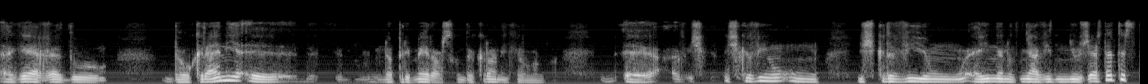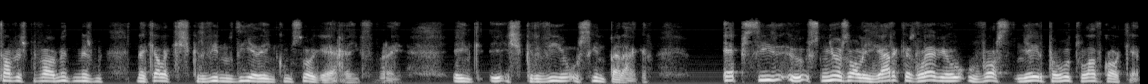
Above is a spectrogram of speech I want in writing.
a, a guerra do da Ucrânia eh, na primeira ou segunda crónica logo, eh, escrevi um, um, escrevi um ainda não tinha havido nenhum gesto até talvez provavelmente mesmo naquela que escrevi no dia em que começou a guerra em fevereiro em que escrevi o seguinte parágrafo é preciso, os senhores oligarcas levem o, o, vosso dinheiro para outro lado qualquer.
